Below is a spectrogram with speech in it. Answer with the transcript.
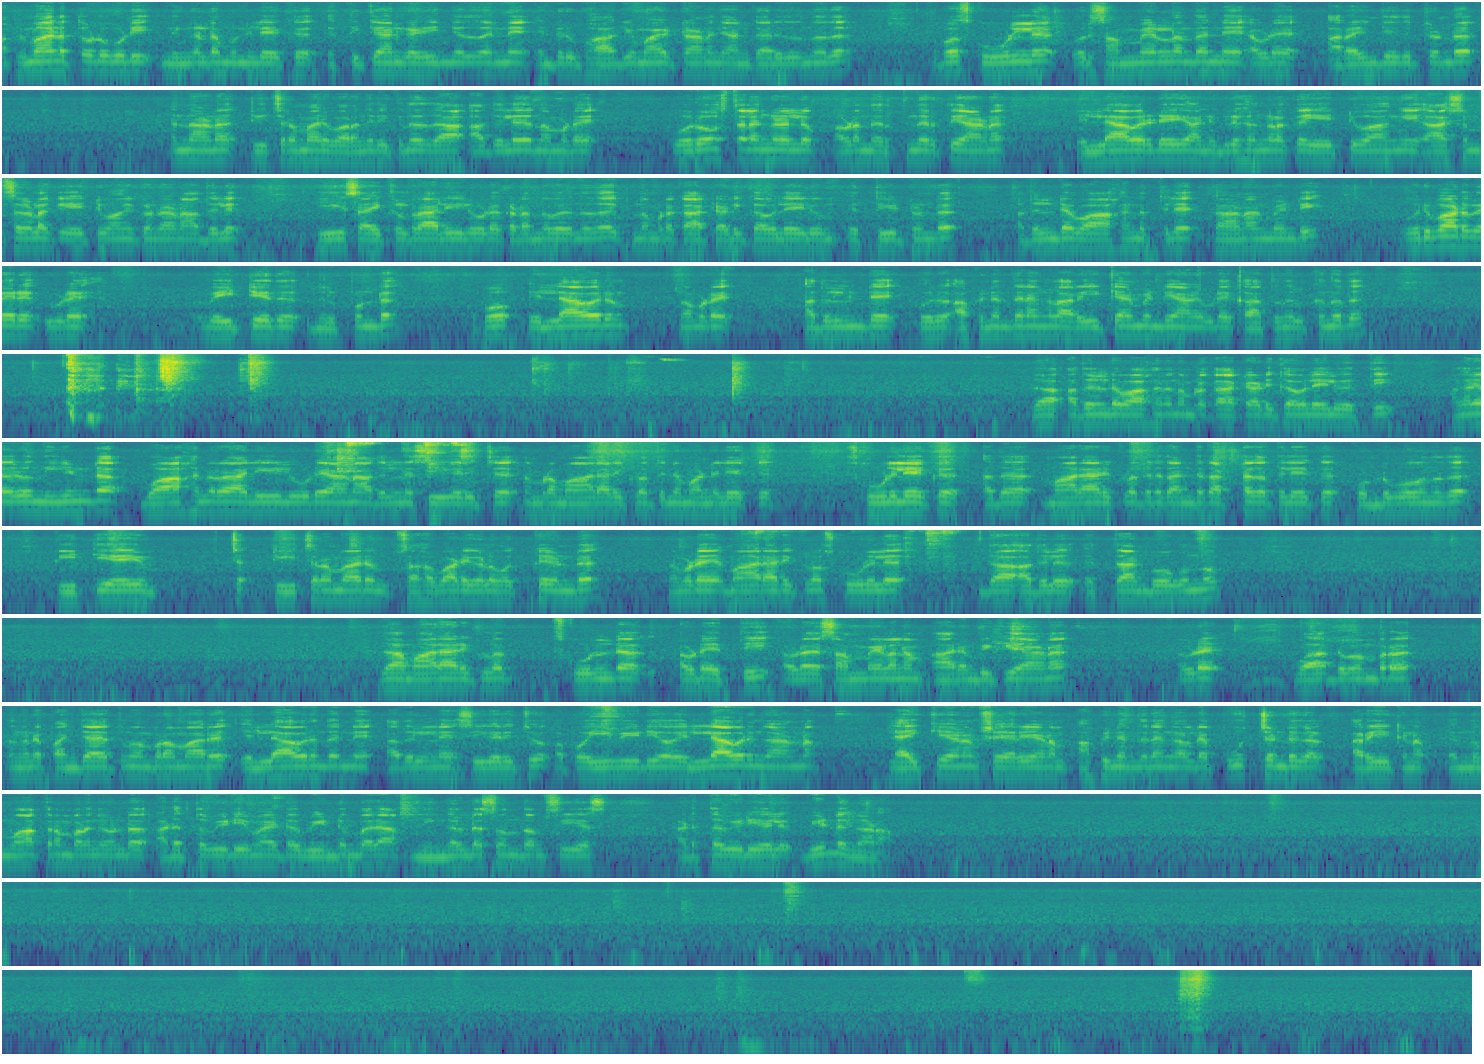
അഭിമാനത്തോടു കൂടി നിങ്ങളുടെ മുന്നിലേക്ക് എത്തിക്കാൻ കഴിഞ്ഞത് തന്നെ എന്റെ ഒരു ഭാഗ്യമായിട്ടാണ് ഞാൻ കരുതുന്നത്. അപ്പോൾ സ്കൂളിൽ ഒരു സമ്മേളനം തന്നെ അവിടെ അറേഞ്ച് ചെയ്തിട്ടുണ്ട് എന്നാണ് ടീച്ചർമാർ പറഞ്ഞിരിക്കുന്നത്. അതിൽ നമ്മുടെ ഓരോ സ്ഥലങ്ങളിലും അവിടെ നിർത്തി നിർത്തിയാണ് എല്ലാവരുടെയും അനുഗ്രഹങ്ങളൊക്കെ ഏറ്റുവാങ്ങി ആശംസകളൊക്കെ ഏറ്റുവാങ്ങിക്കൊണ്ടാണ് അതിൽ ഈ സൈക്കിൾ റാലിയിലൂടെ കടന്നു വരുന്നത്. ഇപ്പം നമ്മുടെ കാറ്റാടി കവലയിലും എത്തിയിട്ടുണ്ട്. അതിലിന്റെ വാഹനത്തിൽ കാണാൻ വേണ്ടി ഒരുപാട് പേര് ഇവിടെ വെയിറ്റ് ചെയ്ത് നിൽപ്പുണ്ട്. അപ്പോൾ എല്ലാവരും നമ്മുടെ അതുലിന്റെ ഒരു അഭിനന്ദനങ്ങൾ അറിയിക്കാൻ വേണ്ടിയാണ് ഇവിടെ കാത്തു നിൽക്കുന്നത്. അതിലിന്റെ വാഹനം നമ്മുടെ കാറ്റാടി എത്തി. അങ്ങനെ ഒരു നീണ്ട വാഹന റാലിയിലൂടെയാണ് അതിലിനെ സ്വീകരിച്ച് നമ്മുടെ മാരാരിക്കുളത്തിന്റെ മണ്ണിലേക്ക് സ്കൂളിലേക്ക് അത് മാരാരിക്കുളത്തിന്റെ തന്റെ തട്ടകത്തിലേക്ക് കൊണ്ടുപോകുന്നത്. പി ടി എയും ടീച്ചർമാരും സഹപാഠികളും ഒക്കെ ഉണ്ട് നമ്മുടെ മാരാരിക്കുളം സ്കൂളിൽ ഇതാ അതിൽ എത്താൻ പോകുന്നു. ഇതാ മാരാരിക്കുളം സ്കൂളിന്റെ അവിടെ എത്തി. അവിടെ സമ്മേളനം ആരംഭിക്കുകയാണ്. അവിടെ വാർഡ് മെമ്പർ അങ്ങനെ പഞ്ചായത്ത് മെമ്പർമാർ എല്ലാവരും തന്നെ അതിനെ സ്വീകരിച്ചു. അപ്പോൾ ഈ വീഡിയോ എല്ലാവരും കാണണം. ലൈക്ക് ചെയ്യണം ഷെയർ ചെയ്യണം അഭിനന്ദനങ്ങളുടെ പൂച്ചെണ്ടുകൾ അറിയിക്കണം എന്ന് മാത്രം പറഞ്ഞുകൊണ്ട് അടുത്ത വീഡിയോയുമായിട്ട് വീണ്ടും വരാം. നിങ്ങളുടെ സ്വന്തം സി അടുത്ത വീഡിയോയിൽ വീണ്ടും കാണാം.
